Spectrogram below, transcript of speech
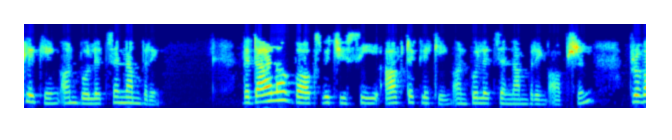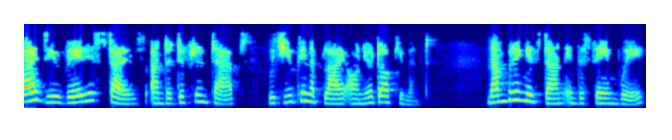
clicking on Bullets and Numbering. The dialog box which you see after clicking on Bullets and Numbering option provides you various styles under different tabs which you can apply on your document. Numbering is done in the same way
